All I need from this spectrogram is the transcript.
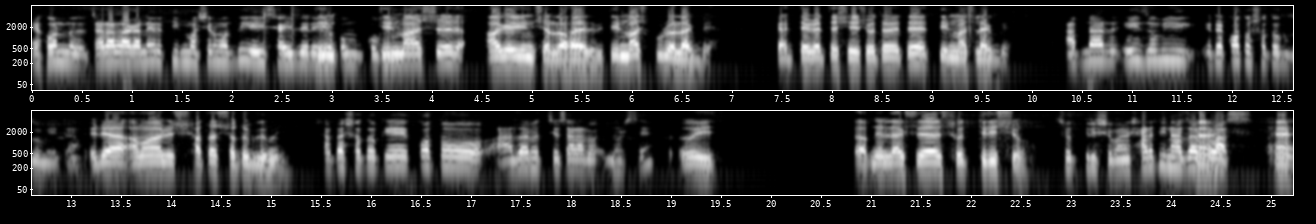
এখন চারা লাগানোর তিন মাসের মধ্যে এই সাইজের এরকম তিন মাসের আগে ইনশাল্লাহ হয়ে যাবে। তিন মাস পুরো লাগবে। কাটতে কাটতে শেষ হতে হতে তিন মাস লাগবে। আপনার এই জমি এটা কত শতক জমি এটা? এটা আমার সাতাশ শতক জমি। সাতাশ শতকে কত হাজার হচ্ছে চারা ধরছে? ওই আপনার লাগছে ছত্রিশশো। ছত্রিশশো মানে সাড়ে তিন হাজার হ্যাঁ। প্লাস হ্যাঁ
